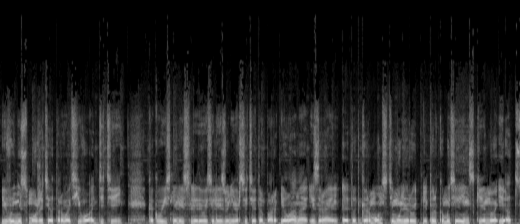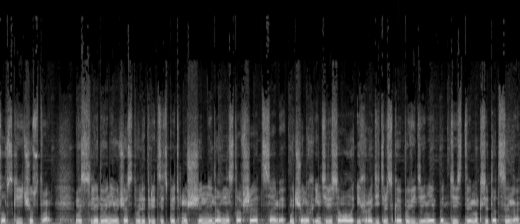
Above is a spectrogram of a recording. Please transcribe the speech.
и вы не сможете оторвать его от детей. Как выяснили исследователи из университета Бар-Илана, Израиль, этот гормон стимулирует не только материнские, но и отцовские чувства. В исследовании участвовали 35 мужчин, недавно ставшие отцами. Ученых интересовало их родительское поведение под действием окситоцина.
